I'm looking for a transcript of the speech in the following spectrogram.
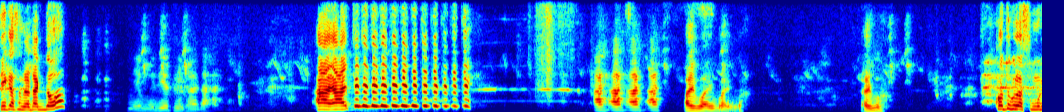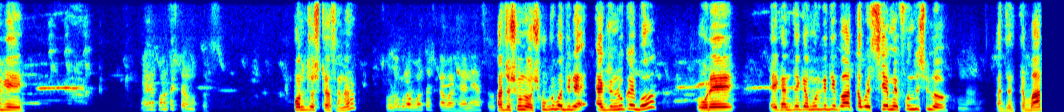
ঠিক আছে না ডাক দেওয়া কতগুলো আছে মুরগি এনে পঞ্চাশটার মতো আছে। পঞ্চাশটা আছে না ছোটগুলো পঞ্চাশটা, আবার হ্যানে আছে। আচ্ছা শুনো শুক্রবার দিনে একজন লুকাইবো ওরে এখান থেকে মুরগি দিবা তারপরে সিএমএ ফোন দিছিল না, না। আচ্ছা আচ্ছা বাদ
